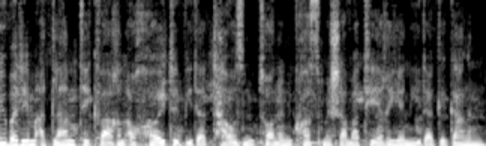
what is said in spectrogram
Über dem Atlantik waren auch heute wieder 1000 Tonnen kosmischer Materie niedergegangen.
